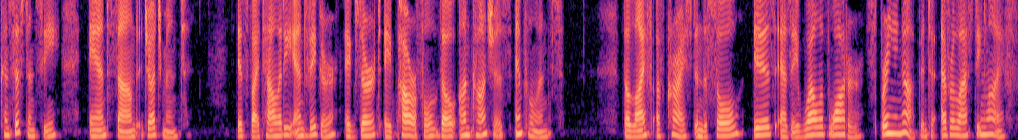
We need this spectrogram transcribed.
consistency, and sound judgment. Its vitality and vigor exert a powerful, though unconscious, influence. The life of Christ in the soul is as a well of water springing up into everlasting life.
